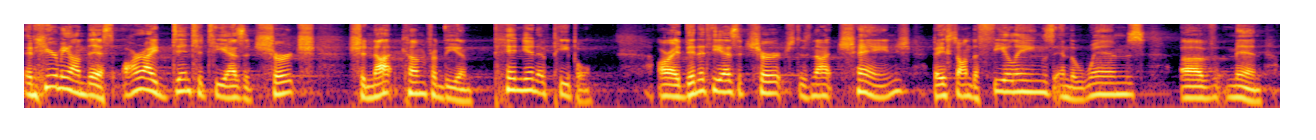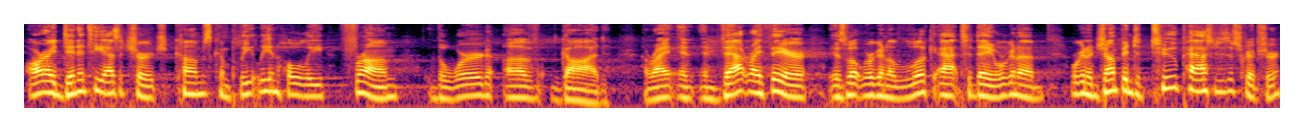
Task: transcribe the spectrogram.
And hear me on this our identity as a church should not come from the opinion of people. Our identity as a church does not change based on the feelings and the whims of men. Our identity as a church comes completely and wholly from the Word of God. All right, and, and that right there is what we're going to look at today. We're going we're to jump into two passages of Scripture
